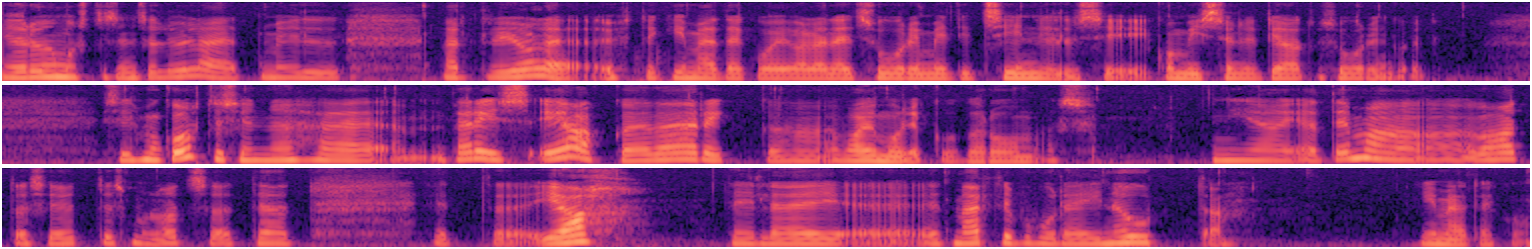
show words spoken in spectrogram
ja rõõmustasin selle üle, et meil Märtril ei ole ühtegi imetegu, ei ole neid suuri meditsiinilisi komisjoni teadusuuringuid, siis ma kohtusin ühe päris eaka ja väärika vaimulikuga Roomas. ja, ja tema vaatas ja ütles mulle otsa, et tead, et jah, teile, et Märtli puhul ei nõuta imetegu,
